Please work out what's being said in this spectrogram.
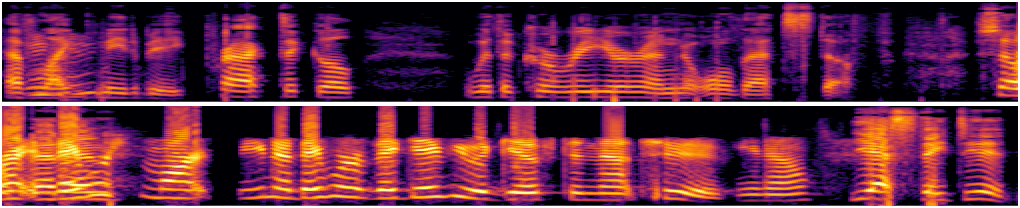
have liked Mhm. me to be practical with a career and all that stuff. So right, and they any- were smart. You know, they were they gave you a gift in that too. You know. Yes, they did.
